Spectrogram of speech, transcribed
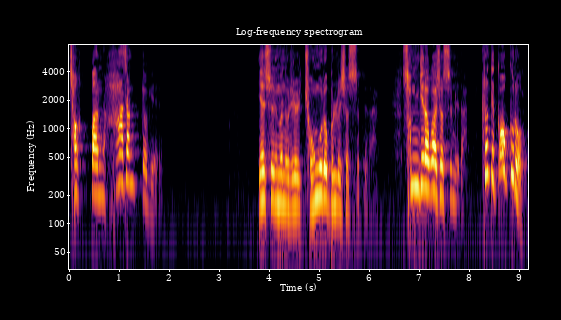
적반하장격이에요. 예수님은 우리를 종으로 부르셨습니다. 섬기라고 하셨습니다. 그런데 거꾸로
